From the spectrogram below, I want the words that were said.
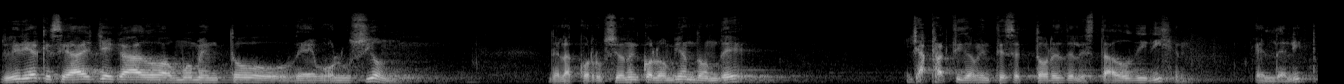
Yo diría que se ha llegado a un momento de evolución de la corrupción en Colombia en donde ya prácticamente sectores del Estado dirigen el delito,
